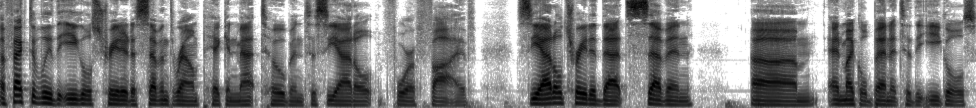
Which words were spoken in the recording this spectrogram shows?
effectively the Eagles traded a seventh round pick and Matt Tobin to Seattle for a five. Seattle traded that seven um, and Michael Bennett to the Eagles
